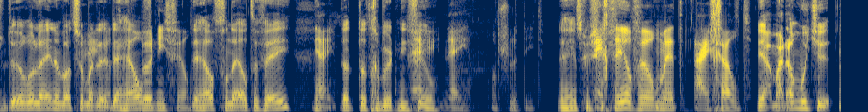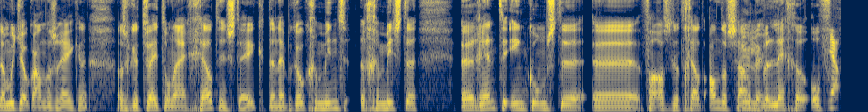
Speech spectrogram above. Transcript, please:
121.000 euro lenen, wat zeg maar Nee, de, de, helft, gebeurt niet veel. de helft van de LTV, Nee, dat, dat gebeurt niet veel. nee, absoluut niet. Nee. Echt heel veel met eigen geld. Ja, maar dan moet, je, dan moet je ook anders rekenen. Als ik er twee ton eigen geld in steek, dan heb ik ook gemin, gemiste eh, renteinkomsten eh, van als ik dat geld anders zou Tuurlijk. beleggen of Ja.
